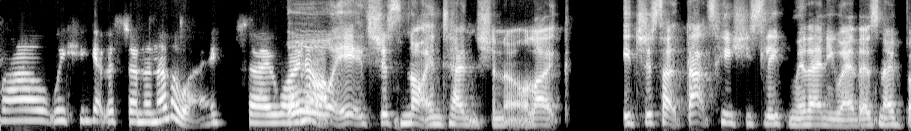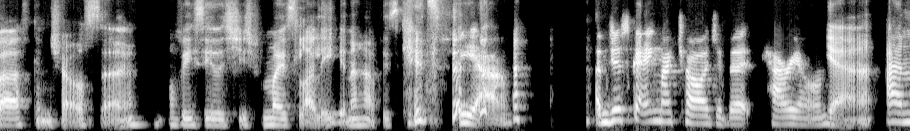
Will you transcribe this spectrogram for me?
well, we can get this done another way, so why or not? it's just not intentional. Like it's just like that's who she's sleeping with anyway. There's no birth control, so obviously she's most likely going to have his kids. yeah, I'm just getting my charger, but carry on. yeah, and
